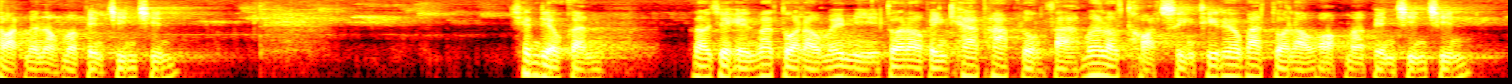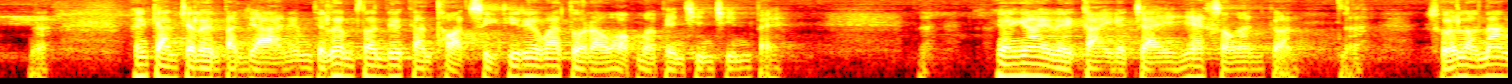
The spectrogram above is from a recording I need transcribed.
ถอดมันออกมาเป็นชิ้นๆเช่นเดียวกัน เราจะเห็นว่าตัวเราไม่มีตัวเราเป็นแค่ภาพลวงตา เมื่อเราถอดสิ่งที่เรียกว่าตัวเราออกมาเป็นชิ้นๆนะงั้นการเจริญปัญญาเนี่ยมันจะเริ่มต้นด้วยการถอดสิ่งที่เรียกว่าตัวเราออกมาเป็นชิ้นๆไปนะ ง่าย ๆ เลยกายกับใจแยกสองอันก่อนนะส่วนเรานั่ง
